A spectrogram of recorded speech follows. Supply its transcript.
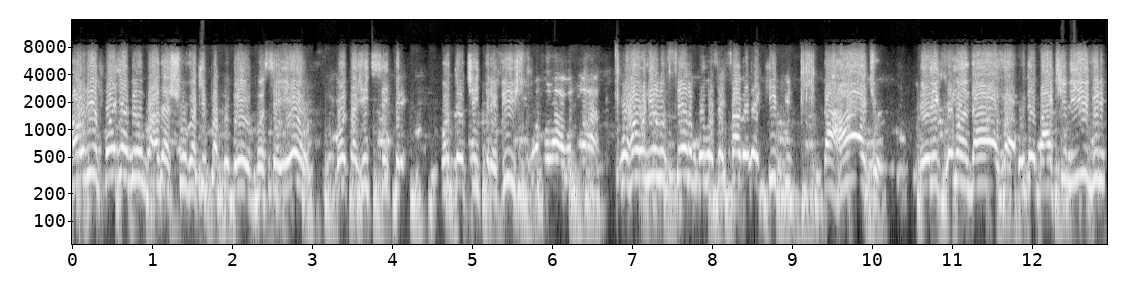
Raoni, pode abrir um guarda-chuva aqui para cobrir você e eu, enquanto a gente se entre... enquanto eu te entrevisto? Vamos lá, vamos lá. O Raoni Luceno, como vocês sabem, é da equipe da rádio, ele comandava o debate livre,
